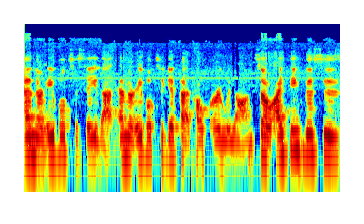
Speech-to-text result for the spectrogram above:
And they're able to say that and they're able to get that help early on. So I think this is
